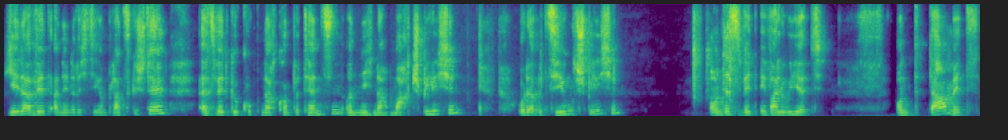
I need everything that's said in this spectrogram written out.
jeder wird an den richtigen Platz gestellt. Es wird geguckt nach Kompetenzen und nicht nach Machtspielchen oder Beziehungsspielchen. Und es wird evaluiert. Und damit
